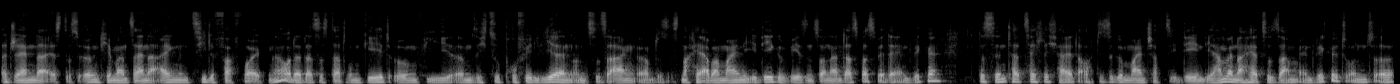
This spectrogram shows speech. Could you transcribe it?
Agenda ist, dass irgendjemand seine eigenen Ziele verfolgt, ne? Oder dass es darum geht, irgendwie ähm, sich zu profilieren und zu sagen, ähm, das ist nachher aber meine Idee gewesen, sondern das, was wir da entwickeln, das sind tatsächlich halt auch diese Gemeinschaftsideen. Die haben wir nachher zusammen entwickelt und äh,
